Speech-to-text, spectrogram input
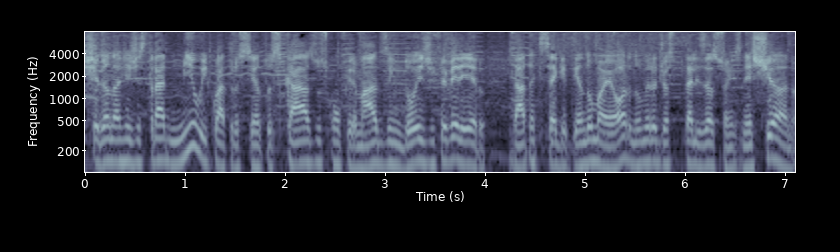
chegando a registrar 1.400 casos confirmados em 2 de fevereiro, data que segue tendo o maior número de hospitalizações neste ano.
